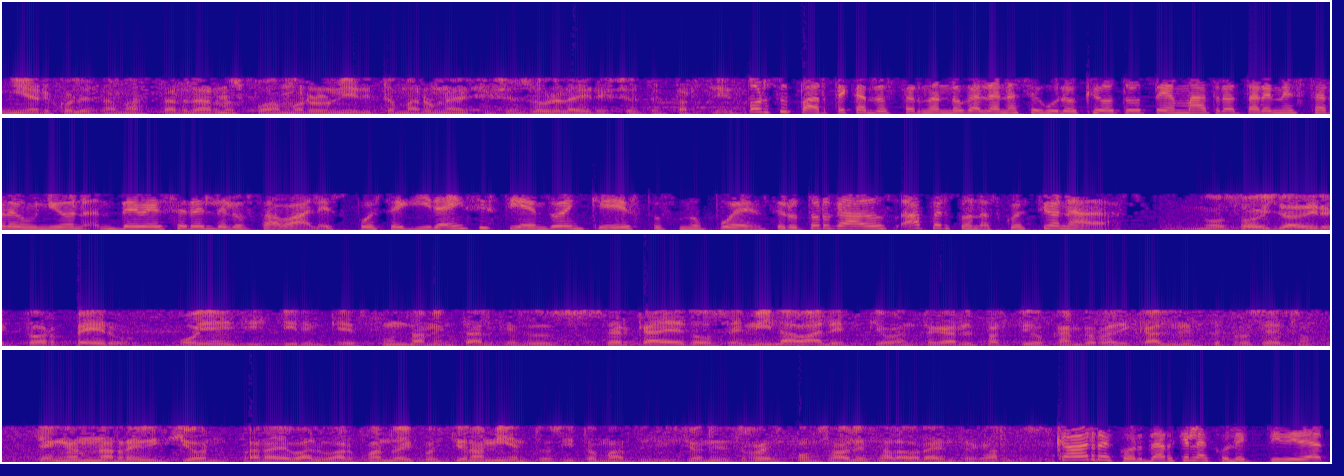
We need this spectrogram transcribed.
miércoles a más tardar, nos podamos reunir y tomar una decisión sobre la dirección del partido. Por su parte, Carlos Fernando Galán aseguró que otro tema a tratar en esta reunión debe ser el de los avales, pues seguirá insistiendo en que estos no pueden ser otorgados a personas cuestionadas. No soy ya director, pero voy a insistir en que es fundamental que esos cerca de 12.000 avales que va a entregar el Partido Cambio Radical en este proceso tengan una revisión para evaluar cuando hay cuestionamientos y tomar decisiones responsables a la hora de entregarlos. Cabe recordar que la colectividad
